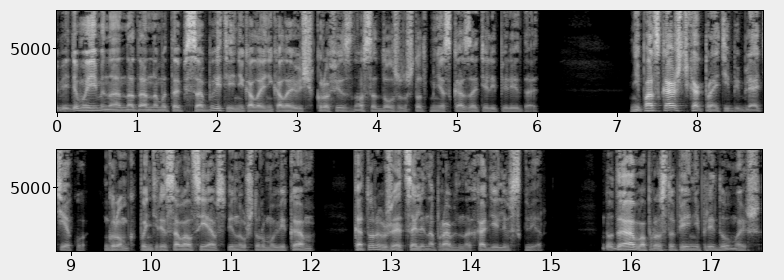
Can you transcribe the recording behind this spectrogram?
Видимо, именно на данном этапе событий Николай Николаевич кровь из носа должен что-то мне сказать или передать. «Не подскажете, как пройти библиотеку?» Громко поинтересовался я в спину штурмовикам, которые уже целенаправленно ходили в сквер. Ну да, вопрос тупее не придумаешь.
